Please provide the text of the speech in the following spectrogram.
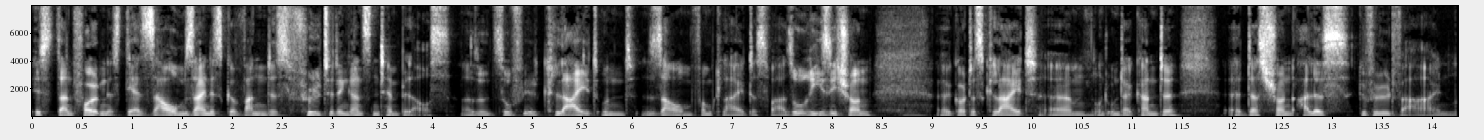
ist dann folgendes. Der Saum seines Gewandes füllte den ganzen Tempel aus. Also so viel Kleid und Saum vom Kleid, das war so riesig schon, äh, Gottes Kleid ähm, und Unterkante, äh, dass schon alles gefüllt war. Ein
